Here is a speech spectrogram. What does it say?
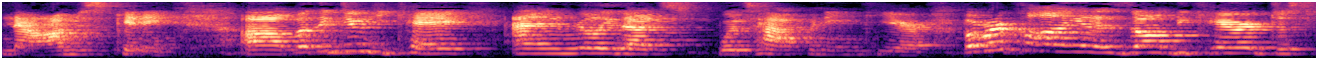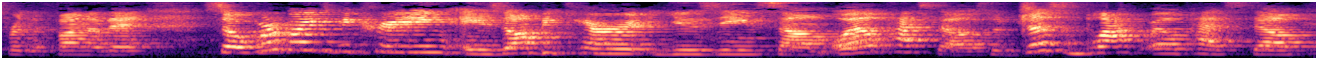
No, I'm just kidding. Uh, but they do decay, and really that's what's happening here. But we're calling it a zombie carrot just for the fun of it. So we're going to be creating a zombie carrot using some oil pastel. So just black oil pastel,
